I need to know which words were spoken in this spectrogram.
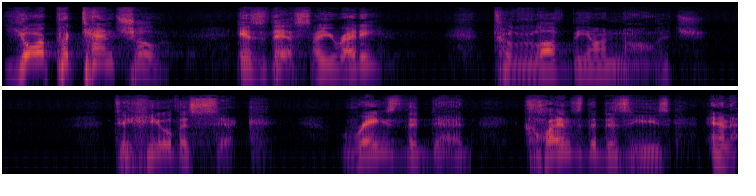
Your potential is this. Are you ready? To love beyond knowledge, to heal the sick, raise the dead, cleanse the disease, and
